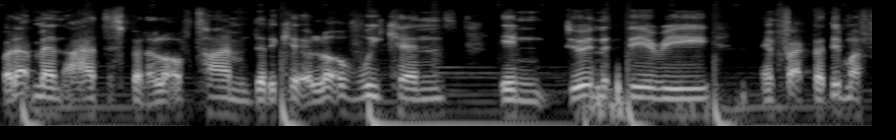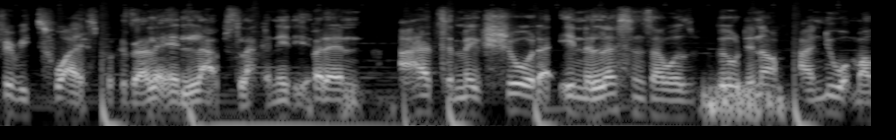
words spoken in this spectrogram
But that meant I had to spend a lot of time and dedicate a lot of weekends in doing the theory. In fact, I did my theory twice because I let it lapse like an idiot. But then I had to make sure that in the lessons I was building up, I knew what my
